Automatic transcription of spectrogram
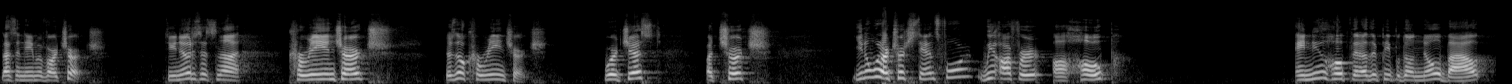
That's the name of our church. Do you notice it's not Korean church? There's no Korean church. We're just a church. You know what our church stands for? We offer a hope a new hope that other people don't know about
